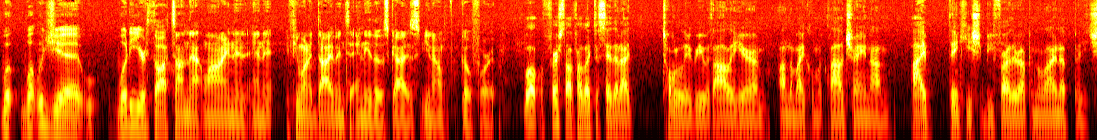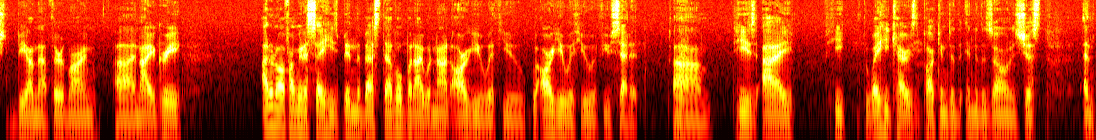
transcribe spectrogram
what what would you? What are your thoughts on that line? And, and if you want to dive into any of those guys, you know, go for it. Well, first off, I'd like to say that I totally agree with Ollie here on, on the Michael McLeod train. Um, I think he should be farther up in the lineup. He should be on that third line, uh, and I agree. I don't know if I'm going to say he's been the best Devil, but I would not argue with you. Argue with you if you said it. Um, he's I he the way he carries the puck into the, into the zone is just and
